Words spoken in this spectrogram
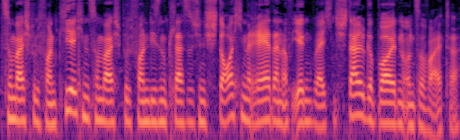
Zum Beispiel von Kirchen, zum Beispiel von diesen klassischen Storchenrädern auf irgendwelchen Stallgebäuden und so weiter.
